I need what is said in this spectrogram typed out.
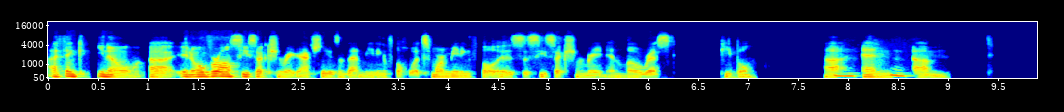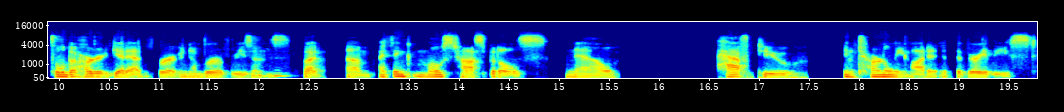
I think you know uh, an overall C-section rate actually isn't that meaningful. What's more meaningful is the C-section rate in low risk people, uh, mm-hmm. and mm-hmm. um, it's a little bit harder to get at for a number of reasons. Mm-hmm. But um, I think most hospitals now have to internally audit at the very least.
